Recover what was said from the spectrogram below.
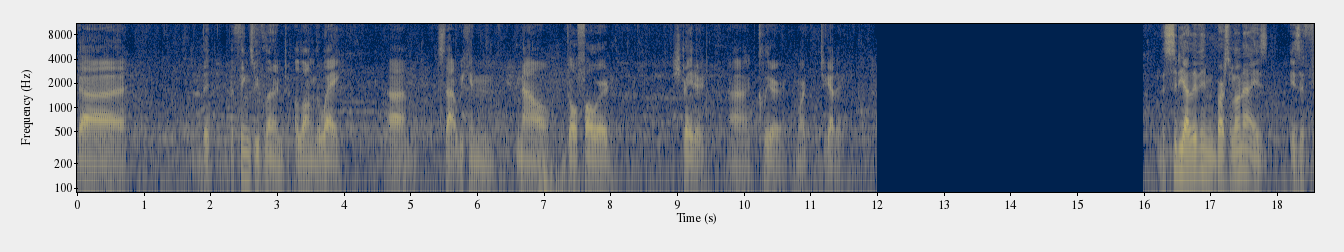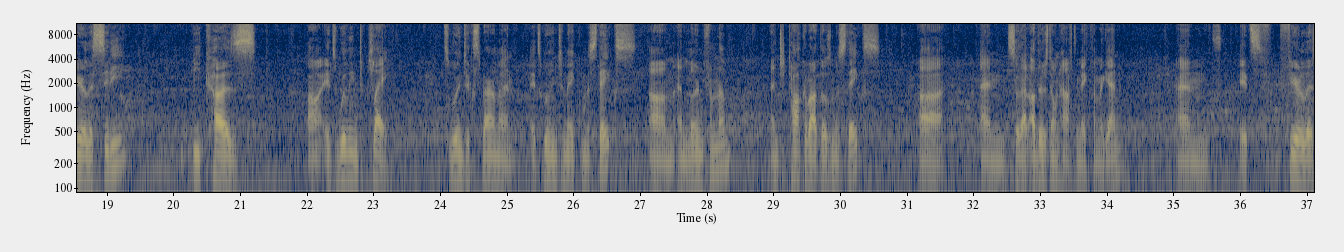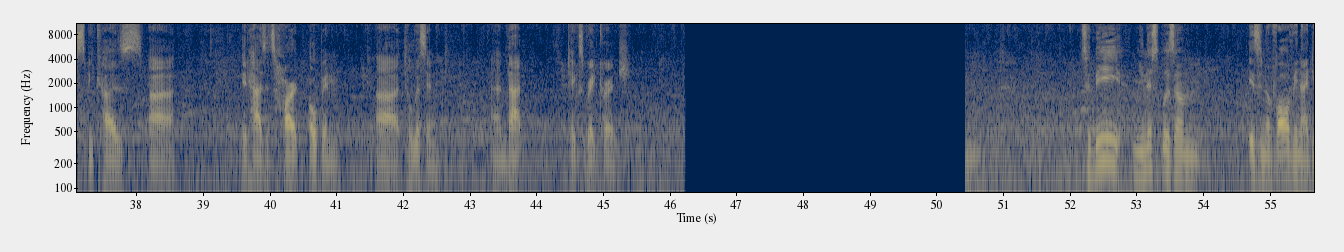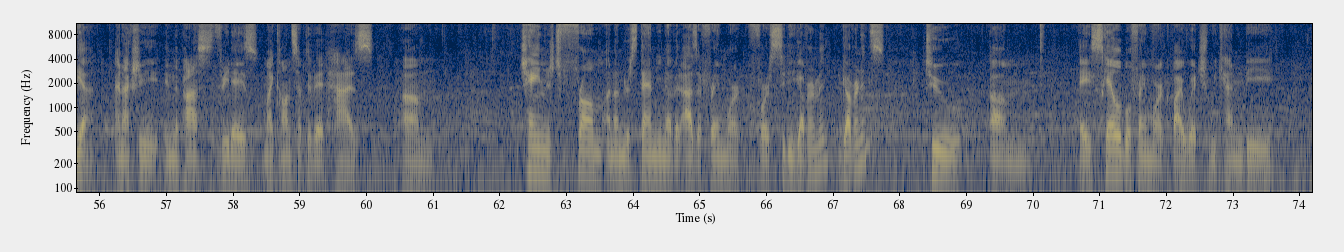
the, the, the things we've learned along the way um, so that we can now go forward straighter, uh, clearer, more together. The city I live in, Barcelona, is, is a fearless city because uh, it's willing to play. It's willing to experiment. It's willing to make mistakes um, and learn from them and to talk about those mistakes uh, and so that others don't have to make them again. And it's fearless because uh, it has its heart open uh, to listen and that takes great courage. To me, municipalism is an evolving idea. And actually, in the past three days, my concept of it has um, changed from an understanding of it as a framework for city government governance to um, a scalable framework by which we can be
